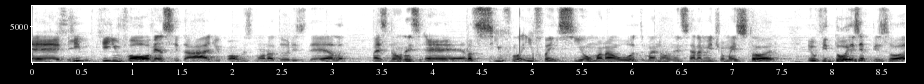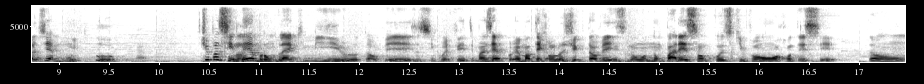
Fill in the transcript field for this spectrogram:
É, que, que envolvem a cidade, envolvem os moradores dela, mas não é, elas se influ- influenciam uma na outra, mas não necessariamente é uma história. Eu vi dois episódios e é muito louco, cara. Tipo assim, lembra um Black Mirror, talvez, assim, com efeito, mas é, é uma tecnologia que talvez não, não pareçam coisas que vão acontecer. Então,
